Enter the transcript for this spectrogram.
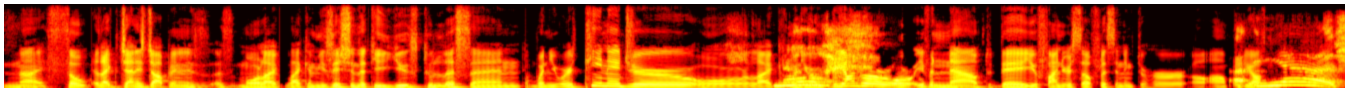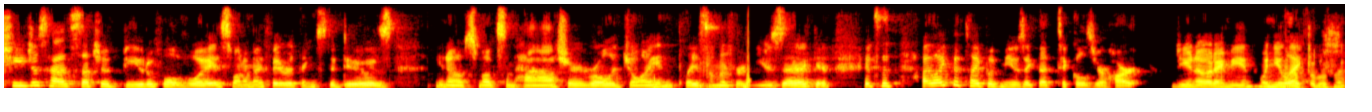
Nice. So, like Janis Joplin is, is more like like a musician that you used to listen when you were a teenager, or like when you were younger, or even now today you find yourself listening to her uh, uh, pretty Uh, often. yeah, she just has such a beautiful voice. One of my favorite things to do is, you know, smoke some hash or roll a joint and play some of her music. It, it's the I like the type of music that tickles your heart. Do you know what I mean? When you like Absolutely.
